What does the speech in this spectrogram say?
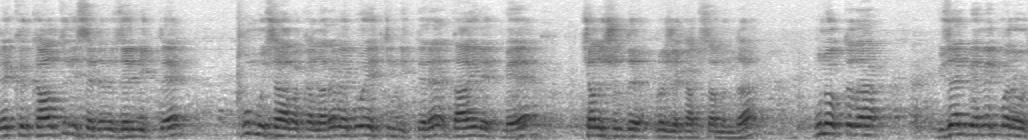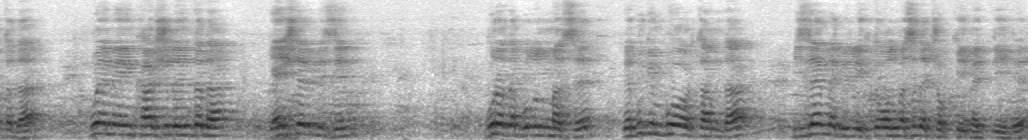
ve 46 lisede özellikle bu müsabakalara ve bu etkinliklere dahil etmeye çalışıldı proje kapsamında. Bu noktada güzel bir emek var ortada. Bu emeğin karşılığında da gençlerimizin burada bulunması ve bugün bu ortamda bizlerle birlikte olması da çok kıymetliydi.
